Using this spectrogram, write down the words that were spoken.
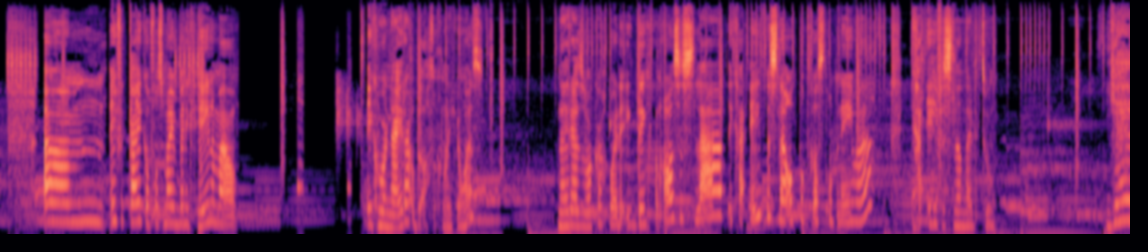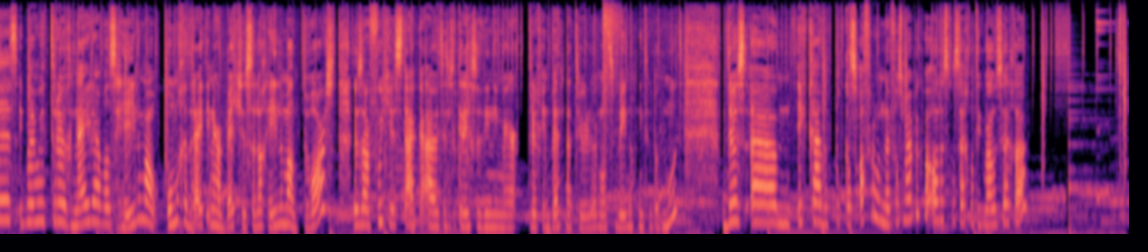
Um, even kijken, volgens mij ben ik helemaal. Ik hoor Naira op de achtergrond, jongens. Naira is wakker geworden. Ik denk van, oh, ze slaapt. Ik ga even snel een podcast opnemen. Ik ga even snel naar de toe. Yes, ik ben weer terug. Naira was helemaal omgedraaid in haar bedje. Ze lag helemaal dwars. Dus haar voetjes staken uit. En ze kreeg ze die niet meer terug in bed natuurlijk. Want ze weet nog niet hoe dat moet. Dus um, ik ga de podcast afronden. Volgens mij heb ik wel alles gezegd wat ik wou zeggen.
